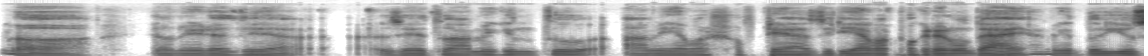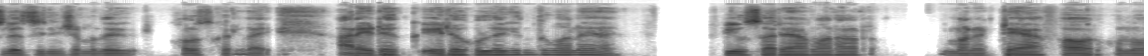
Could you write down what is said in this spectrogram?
আহ, কারণ এটা যে যেহেতু আমি কিন্তু আমি আমার সব টাকা যেটি আমার পকেটের মধ্যে আয় আমি কিন্তু ইউজলেস জিনিসের মধ্যে খরচ করে লাই আর এটা এটা করলে কিন্তু মানে ফিউচারে আমার আর মানে টাকা পাওয়ার কোনো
